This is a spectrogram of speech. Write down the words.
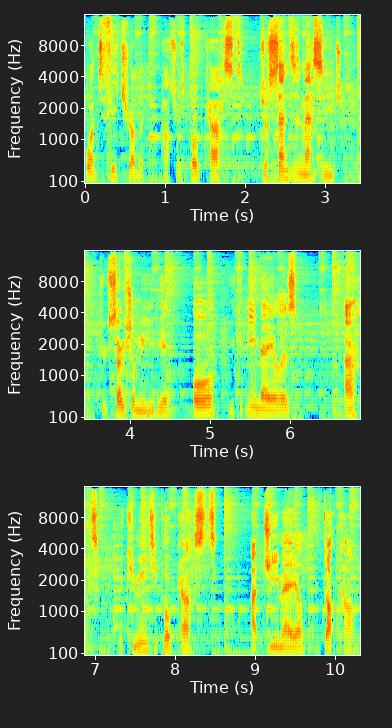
want to feature on the Potteries Pubcast, just send us a message through social media or you can email us at the Community Pubcast at gmail.com.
